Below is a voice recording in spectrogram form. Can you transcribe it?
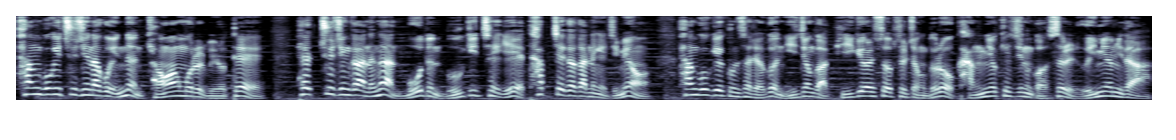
한국이 추진하고 있는 경항모를 비롯해 핵 추진 가능한 모든 무기 체계에 탑재가 가능해지며 한국의 군사력은 이전과 비교할 수 없을 정도로 강력해지는 것을 의미합니다.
